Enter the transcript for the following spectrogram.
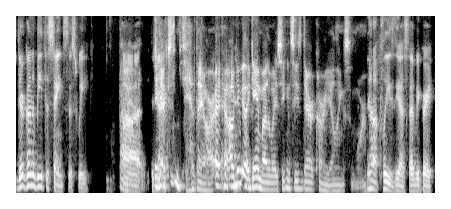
they're going to beat the Saints this week. Oh, Uh, the yeah, Giants- yeah, they are. I- I'll give you that game by the way, so you can see Derek Carr yelling some more. No, please, yes, that'd be great.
